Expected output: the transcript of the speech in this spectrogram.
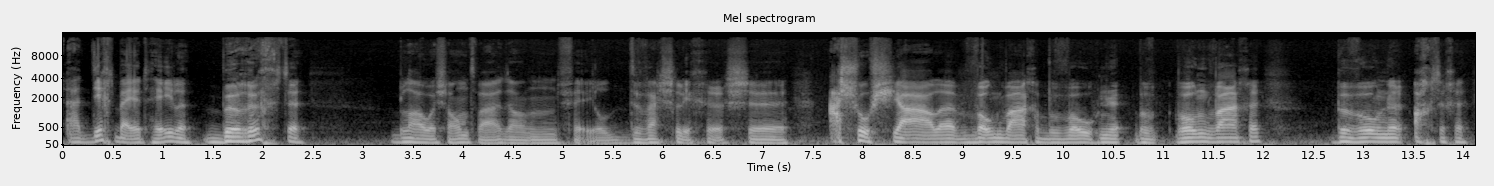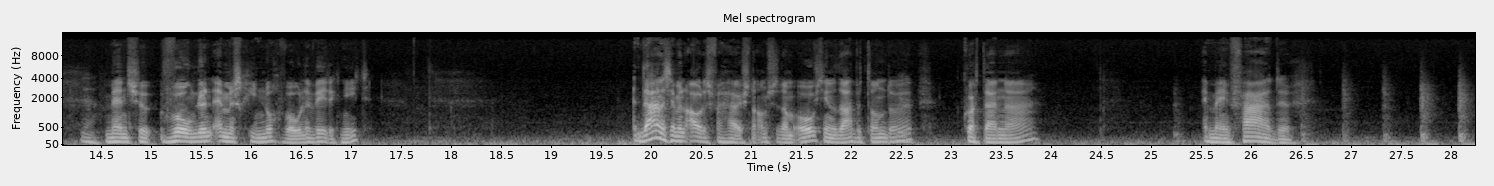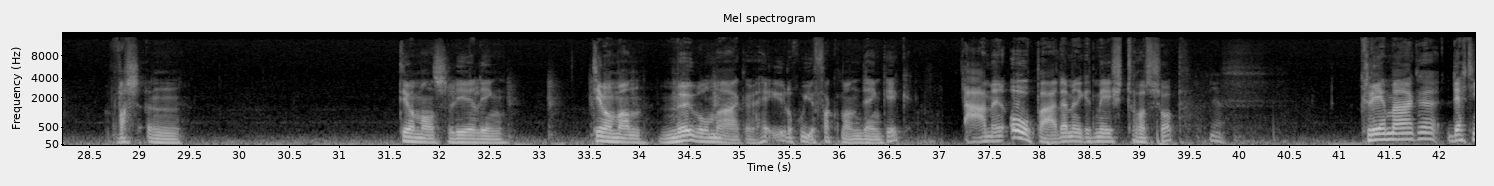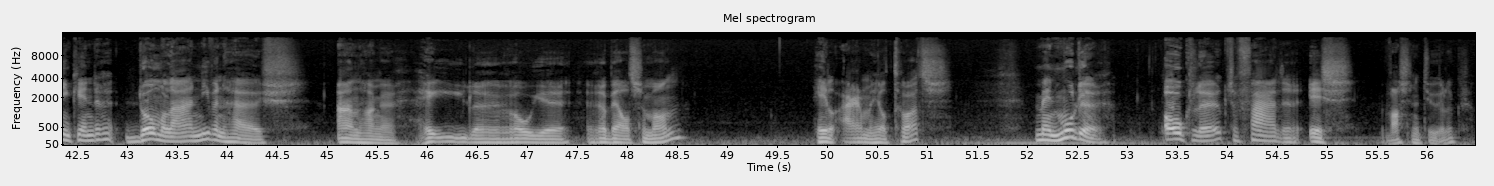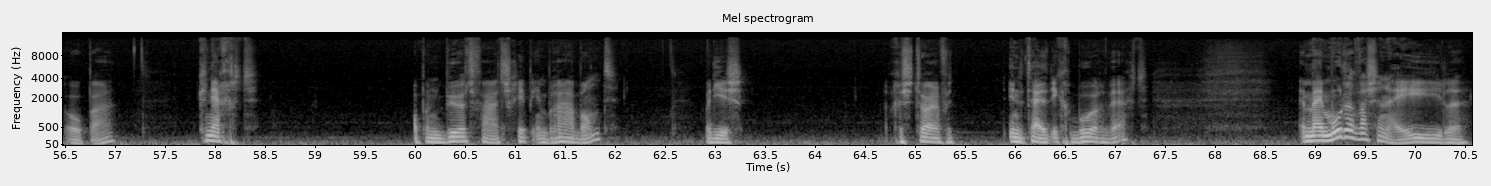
ja, dicht bij het hele beruchte blauwe zand... waar dan veel dwarsliggers, eh, asociale woonwagenbewoner, be- woonwagenbewonerachtige Ja. mensen woonden. En misschien nog wonen, weet ik niet. En daarna zijn mijn ouders verhuisd naar Amsterdam-Oost, inderdaad, Betondorp. Kort daarna. En mijn vader was een timmermansleerling. Timmerman, meubelmaker, hele goede vakman, denk ik. Ja, mijn opa, daar ben ik het meest trots op. Ja. Kleermaker, 13 kinderen, Domela, Nieuwenhuis, aanhanger. Hele rode, rebelse man. Heel arm, heel trots. Mijn moeder, ook leuk. Zijn vader is, was natuurlijk, opa, knecht op een beurtvaartschip in Brabant. Maar die is gestorven in de tijd dat ik geboren werd. En mijn moeder was een hele,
